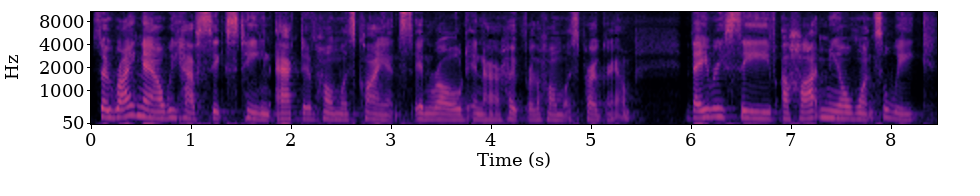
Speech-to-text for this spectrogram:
So right now we have 16 active homeless clients enrolled in our Hope for the Homeless program. They receive a hot meal once a week.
